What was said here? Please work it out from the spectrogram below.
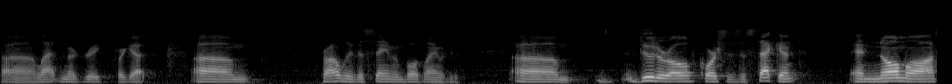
uh, Latin or Greek, forget. Um, probably the same in both languages. Um, Deutero, of course, is the second, and nomos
